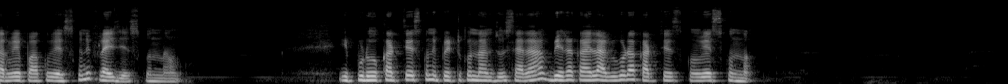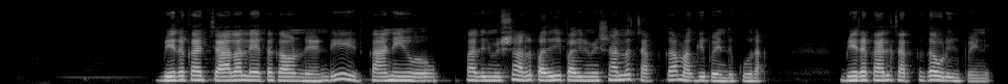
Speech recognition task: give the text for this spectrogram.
కరివేపాకు వేసుకుని ఫ్రై చేసుకుందాం. ఇప్పుడు కట్ చేసుకుని పెట్టుకున్నాను చూసారా? బీరకాయలు అవి కూడా కట్ చేసుకు వేసుకుందాం. బీరకాయ చాలా లేతగా ఉన్నాయండి. కానీ పది నిమిషాలు పది పది నిమిషాల్లో చక్కగా మగ్గిపోయింది కూర. బీరకాయలు చక్కగా ఉడిగిపోయినాయి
